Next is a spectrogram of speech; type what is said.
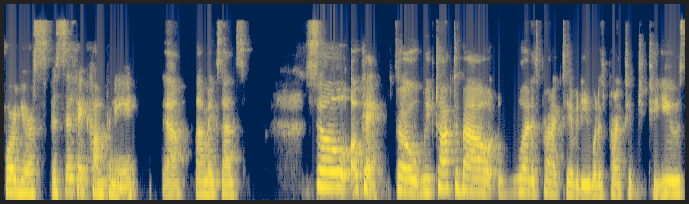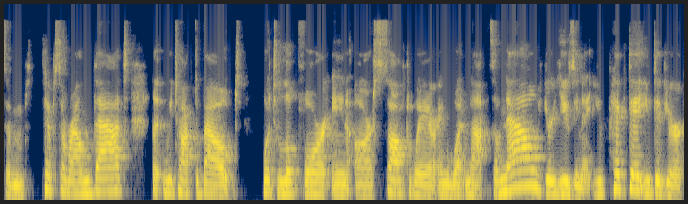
for your specific company. Yeah, that makes sense. So, okay, so we've talked about what is productivity, what is productivity to you, some tips around that. We talked about what to look for in our software and whatnot. So now you're using it. You picked it. You did your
